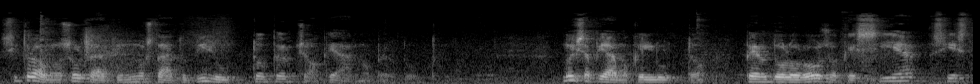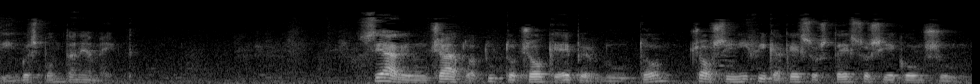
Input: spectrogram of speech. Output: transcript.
si trovano soltanto in uno stato di lutto per ciò che hanno perduto. Noi sappiamo che il lutto, per doloroso che sia, si estingue spontaneamente. Se ha rinunciato a tutto ciò che è perduto, ciò significa che esso stesso si è consunto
